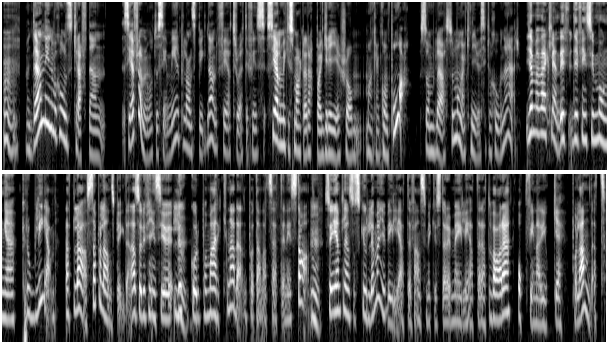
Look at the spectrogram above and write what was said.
mm. Men den innovationskraften ser jag fram emot att se mer på landsbygden. För jag tror att det finns så jävla mycket smarta, rappa grejer som man kan komma på. Som löser många kniviga situationer här. ja men verkligen. Det, det finns ju många problem att lösa på landsbygden. Alltså det finns ju luckor på marknaden på ett annat sätt än i stan. Mm. Så egentligen så skulle man ju vilja att det fanns mycket större möjligheter att vara uppfinnar-Jocke på landet.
